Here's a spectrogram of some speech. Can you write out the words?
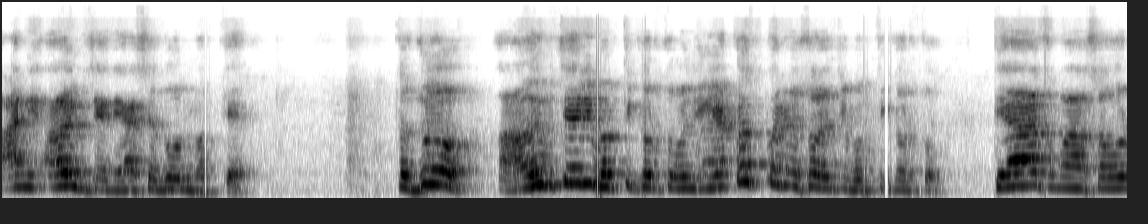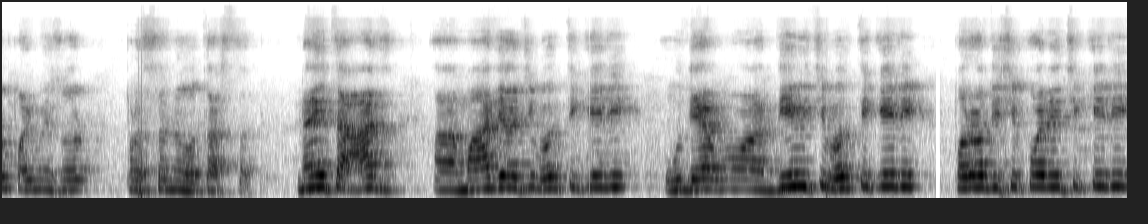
आणि अविचारी अशा दोन भक्ती आहेत. तर जो अविचारी भक्ती करतो म्हणजे एकच परमेश्वराची भक्ती करतो त्याच माणसावर परमेश्वर प्रसन्न होत असतात. नाही तर आज महादेवाची भक्ती केली उद्या देवीची भक्ती केली परवा दिवशी कोण्याची केली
